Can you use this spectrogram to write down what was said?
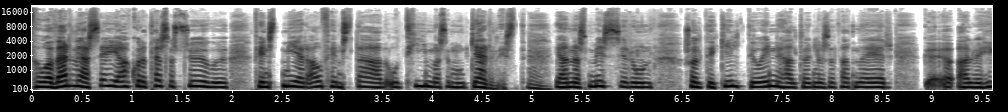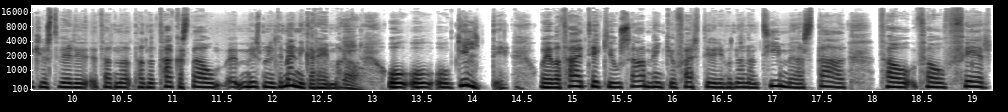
þó að verði að segja akkurat þessa sögu finnst mér á þeim stað og tíma sem hún gerðist. Mm. Í annars missir hún svolítið gildi og innihald vegna þess að þarna er eh, alveg hygglust verið, þarna, þarna takast á mismunandi menningarheimar og, og, og gildi og ef að það er tekið úr samhengi og fært yfir einhvern annan tími eða stað þá, þá fer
